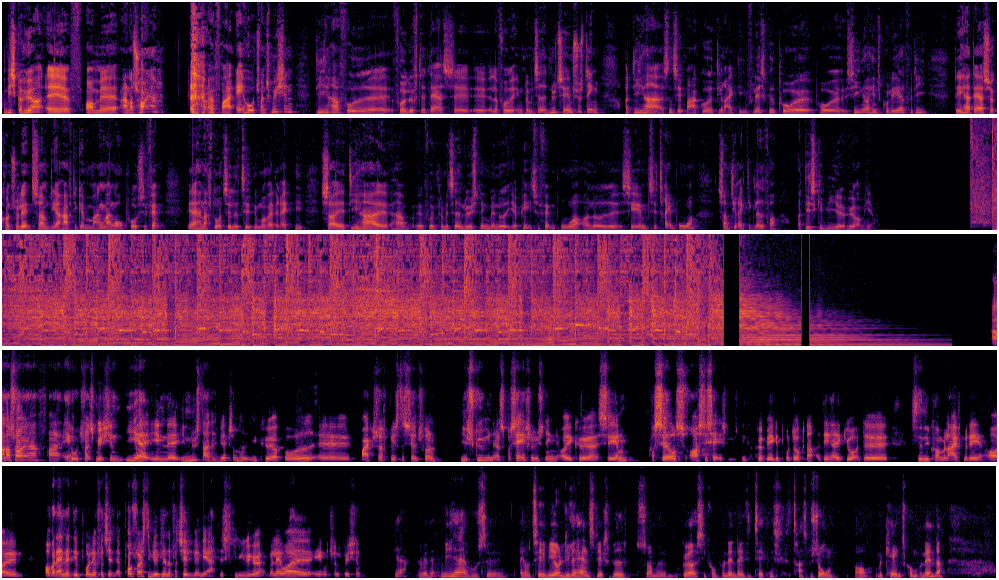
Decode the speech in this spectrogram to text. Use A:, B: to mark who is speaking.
A: Vi skal høre øh, om øh, Anders Højer fra AH Transmission. De har fået, øh, fået løftet deres, øh, øh eller fået implementeret et nyt CM-system, og de har sådan set bare gået direkte i flæsket på, øh, på Signe sine og hendes kolleger, fordi det her deres øh, konsulent, som de har haft igennem mange, mange år på C5, det er, at han har stor tillid til, at det må være det rigtige. Så øh, de har, øh, har fået implementeret en løsning med noget ERP til fem brugere og noget CM til tre brugere, som de er rigtig glade for, og det skal vi øh, høre om her. Anders Højer fra AH Transmission. I er en, øh, en nystartet virksomhed. I kører både øh, Microsoft Business Central i skyen, altså på sagsløsningen, og I kører CM for sales, også i sagsløsningen. I kører begge produkter, og det har I gjort, øh, siden I kom live med det. Og, øh, og hvordan er det? Prøv lige at fortælle. Prøv først i virkeligheden at fortælle, hvem I er. Det skal vi lige høre. Hvad laver øh, AH Transmission?
B: Ja, øh, vi her hos øh, AHT. Vi er jo en lille handelsvirksomhed, som øh, gør os i komponenter i teknisk transmission og mekaniske komponenter.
